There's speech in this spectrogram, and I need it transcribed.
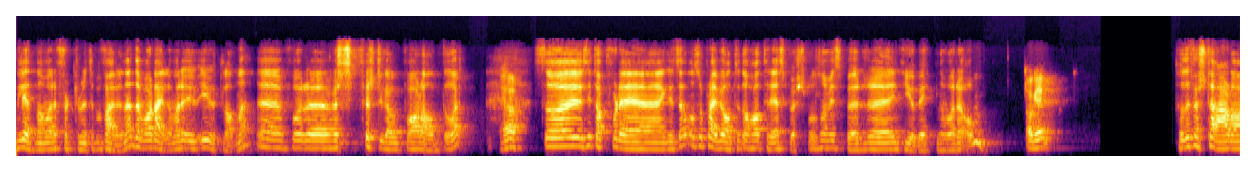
gleden av å være 40 minutter på Færøyene. Det var deilig å være i utlandet eh, for eh, første gang på halvannet år. Ja. Så si takk for det, Kristian. Og så pleier vi alltid å ha tre spørsmål som vi spør intervjuobjektene våre om. Ok. Så det første er da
